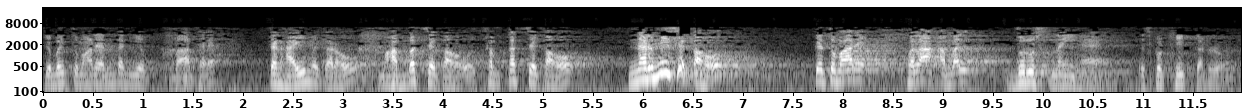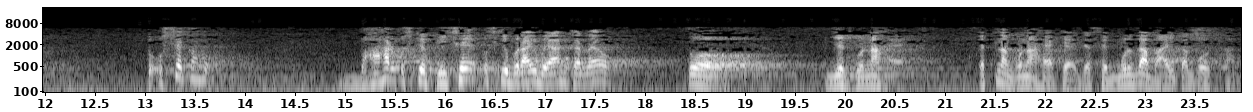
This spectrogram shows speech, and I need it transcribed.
کہ بھائی تمہارے اندر یہ بات ہے، تنہائی میں کرو محبت سے کہو شبکت سے کہو، نرمی سے کہو کہ تمہارے فلاں عمل درست نہیں ہے، اس کو ٹھیک کر لو۔ تو اس سے کہو، باہر اس کے پیچھے اس کی برائی بیان کر رہے ہو، تو یہ گناہ ہے۔ اتنا گناہ ہے کہ جیسے مردہ بائی کا گوشت کھانا۔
